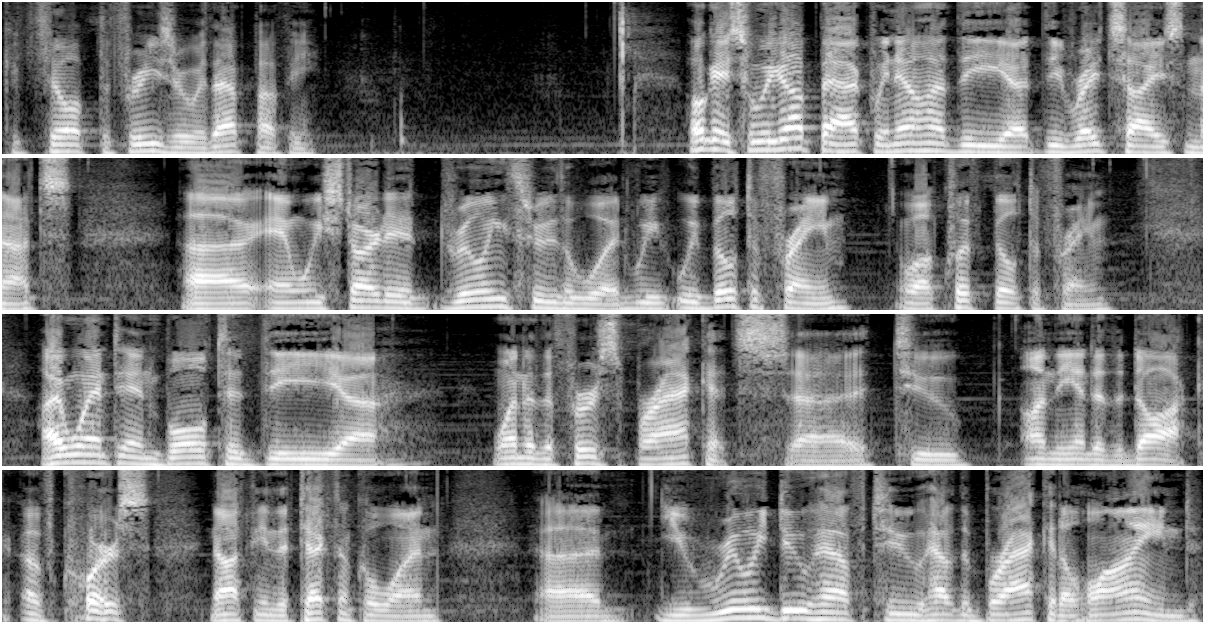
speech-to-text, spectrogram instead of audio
Could fill up the freezer with that puppy. Okay, so we got back. We now had the uh, the right size nuts, uh, and we started drilling through the wood. We we built a frame. Well, Cliff built a frame. I went and bolted the uh, one of the first brackets uh, to on the end of the dock. Of course, not being the technical one, uh, you really do have to have the bracket aligned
